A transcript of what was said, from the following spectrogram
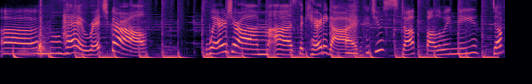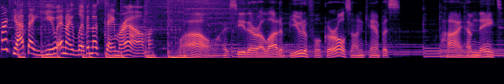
uh, Hey, rich girl. Where's your um uh security guard? could you stop following me? Don't forget that you and I live in the same room. Wow, I see there are a lot of beautiful girls on campus. Hi, I'm Nate.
